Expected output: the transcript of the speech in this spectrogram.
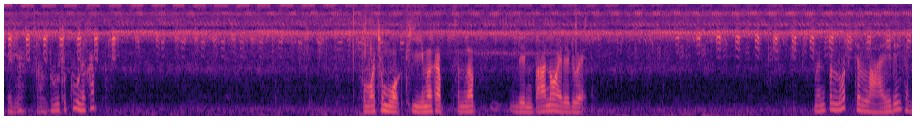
เดี๋ยวๆเราดูตะกครู่นะครับ ผมเอาฉมวกทีมาครับสำหรับเล่นปลาน้อยได้ด้วย เหมือนปลารถจะไหลด้วยครับ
